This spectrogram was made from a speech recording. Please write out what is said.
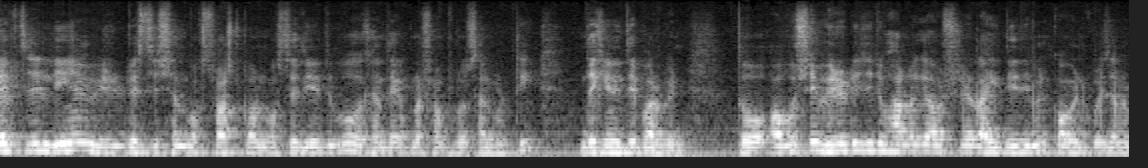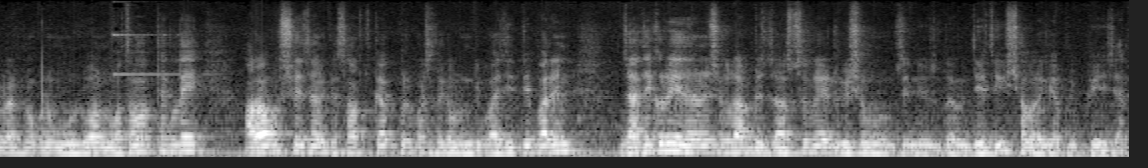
এফ থ্রি লিঙ্ক আমি video description box first comment বক্সে দিয়ে দেবো। এখান থেকে আপনার সম্পূর্ণ সার্কুলারটি দেখে নিতে পারবেন। তো অবশ্যই ভিডিওটি যদি ভালো লাগে, অবশ্যই লাইক দিয়ে দিবেন। কমেন্ট করে জানাবেন আপনার কোনো মূল্যবান মতামত থাকলে। আর অবশ্যই চ্যানেলকে সাবস্ক্রাইব করে পাশে থাকা আপনি বাজিয়ে দিতে পারেন, যাতে করে এই ধরনের সকল আপডেট সঙ্গে এডুকেশন যে নিউজগুলো আমি দিয়ে থাকি, সবাইকে আপনি পেয়ে যান।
